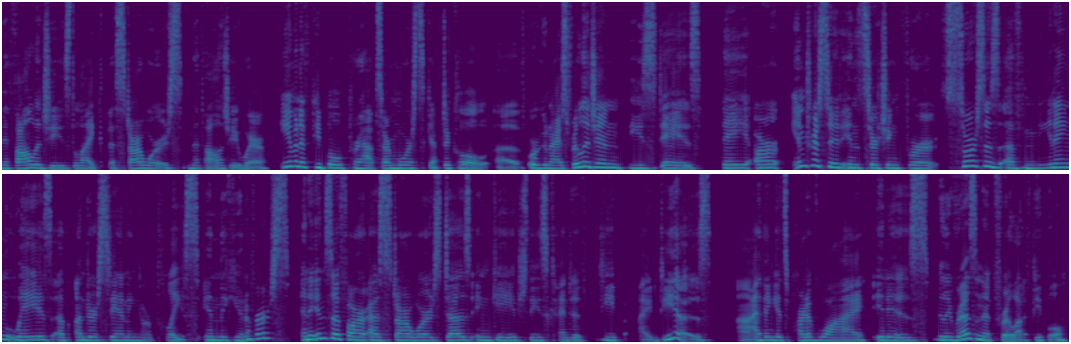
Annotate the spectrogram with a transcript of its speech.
mythologies like the Star Wars mythology, where even if people perhaps are more skeptical of organized religion these days, they are interested in searching for sources of meaning, ways of understanding your place in the universe. And insofar as Star Wars does engage these kind of deep ideas, I think it's part of why it is really resonant for a lot of people.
